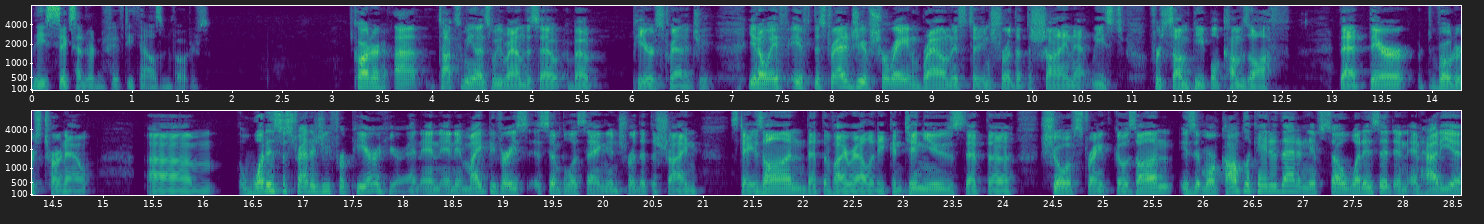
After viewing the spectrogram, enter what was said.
these six hundred and fifty thousand voters. Carter, uh, talk to me as we round this out about Pierre's strategy. You know, if if the strategy of Charest and Brown is to ensure that the shine, at least for some people, comes off, that their voters turn out um, what is the strategy for Pierre here? And, and and it might be very simple as saying ensure that the shine stays on, that the virality continues, that the show of strength goes on. Is it more complicated than that? And if so, what is it? And and how do you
